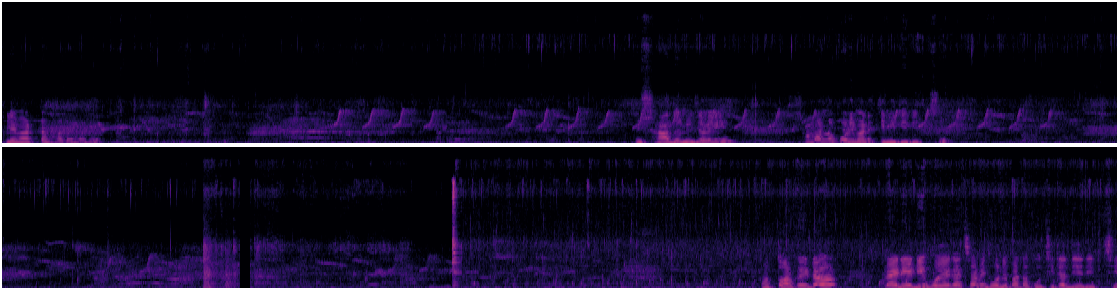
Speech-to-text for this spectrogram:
ফ্লেভারটা ভালো হবে। স্বাদ অনুযায়ী সামান্য পরিমাণে চিনি দিয়ে দিচ্ছি। আমার তরকারিটা প্রায় রেডি হয়ে গেছে। আমি ধনেপাতা কুচিটা দিয়ে দিচ্ছি।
